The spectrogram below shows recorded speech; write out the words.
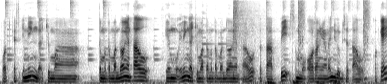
podcast ini nggak cuma teman-teman doang yang tahu ilmu ini nggak cuma teman-teman doang yang tahu, tetapi semua orang yang lain juga bisa tahu. Oke? Okay?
